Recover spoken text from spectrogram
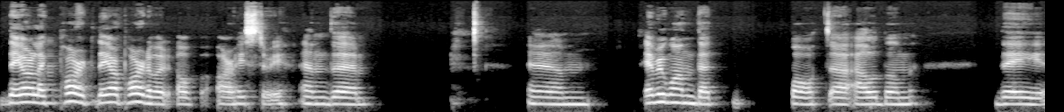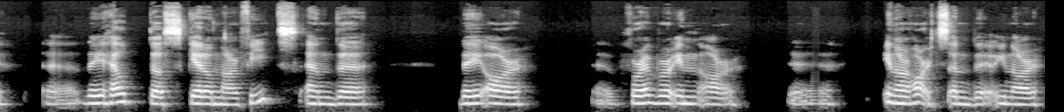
they are like part they are part of, of our history. And um, um, everyone that bought uh, album they uh, they helped us get on our feet and uh, they are uh, forever in our uh, in our hearts and uh, in our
